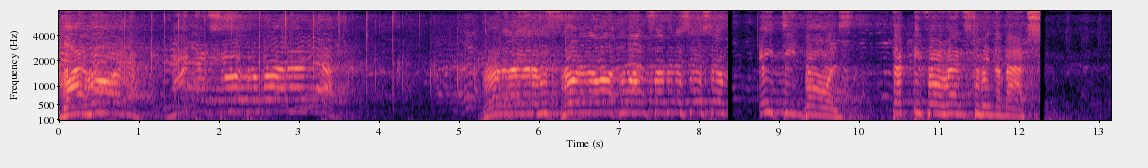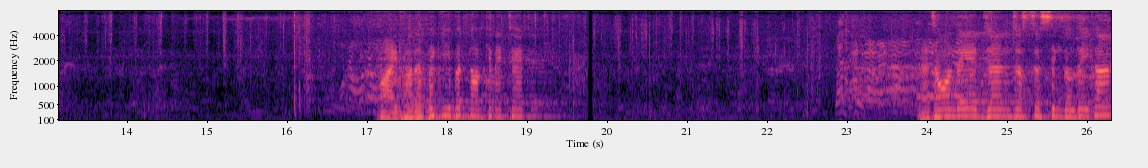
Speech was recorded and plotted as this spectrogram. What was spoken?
My word, not a shot from Anand. ബോളുകളെ ഒരു വിസ്ഫോടനമാക്കുവാൻ സബിന് ശേഷം 18 balls, 34 runs to win the match. Tried for a biggie but not connected. That's on the edge and just a single taken.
